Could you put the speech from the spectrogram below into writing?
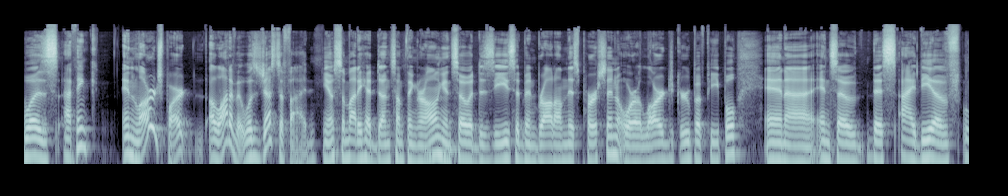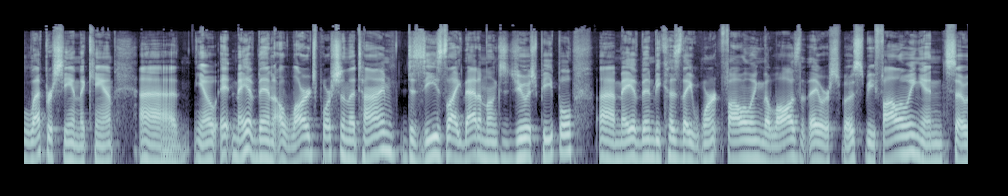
was I think in large part, a lot of it was justified. You know, somebody had done something wrong, and so a disease had been brought on this person or a large group of people, and uh, and so this idea of leprosy in the camp, uh, you know, it may have been a large portion of the time disease like that amongst Jewish people uh, may have been because they weren't following the laws that they were supposed to be following, and so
